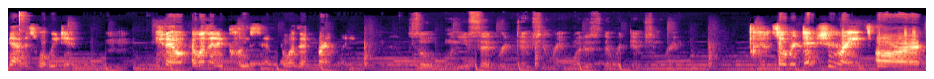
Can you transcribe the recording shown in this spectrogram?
yeah, this is what we do. Mm-hmm. You know, it wasn't inclusive, it wasn't friendly. So when you said redemption rate, what is the redemption rate? So redemption rates are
